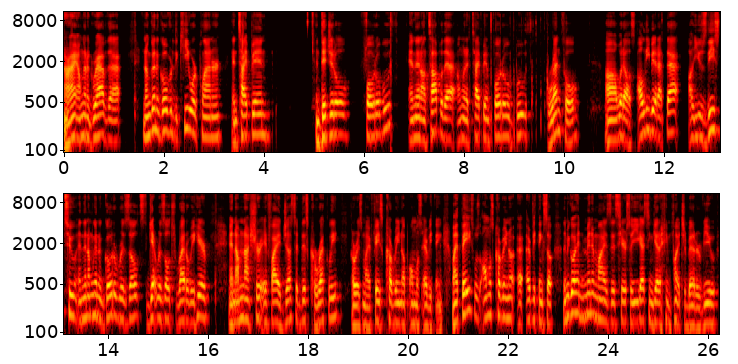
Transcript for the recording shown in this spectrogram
All right. I'm going to grab that and I'm going to go over to the keyword planner and type in digital photo booth. And then on top of that, I'm going to type in photo booth rental. Uh, what else? I'll leave it at that. I'll use these two and then I'm going to go to results, get results right over here. And I'm not sure if I adjusted this correctly or is my face covering up almost everything. My face was almost covering up everything. So let me go ahead and minimize this here so you guys can get a much better view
